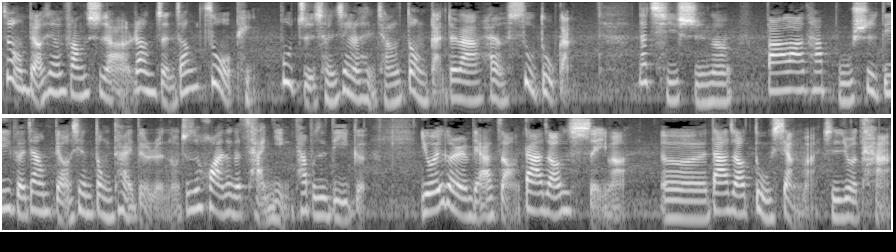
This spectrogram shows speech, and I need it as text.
这种表现方式啊，让整张作品不只呈现了很强的动感，对吧？还有速度感。那其实呢？巴拉他不是第一个这样表现动态的人哦，就是画那个残影，他不是第一个。有一个人比较早，大家知道是谁吗？呃，大家知道杜象嘛？其实就是他。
